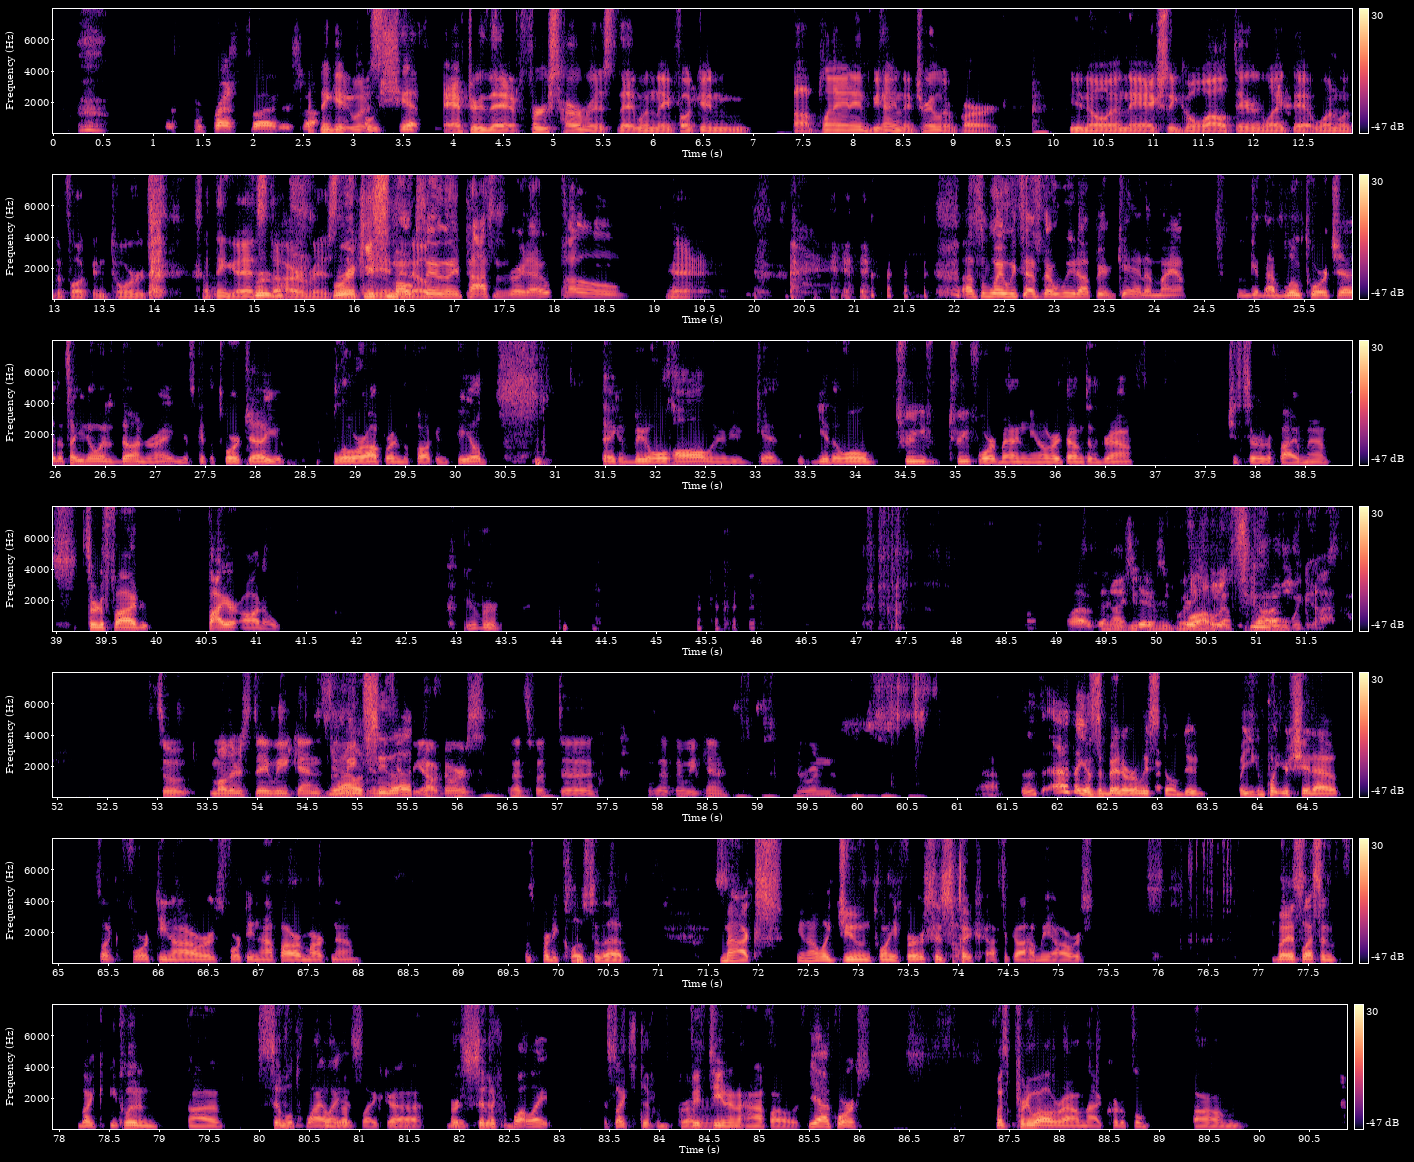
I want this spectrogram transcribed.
Compressed bud or something. I think it was. Oh was shit! after that first harvest that when they fucking uh, planted behind the trailer park, you know, and they actually go out there and light that one with the fucking torch. I think that's the harvest. Ricky smokes it and he passes right out. Boom! Yeah. That's the way we test our weed up here in Canada, man. We get that blue torch out. That's how you know it's done, right? You just get the torch out, you blow her up right in the fucking field. Take a big old haul, and if you get if you get the whole tree tree fort, man, you know, right down to the ground. She's certified, man. Certified fire auto. Give her. Wow, that was a nice Give Wow, let's see what we got. So Mother's Day weekend. so Yeah, let's see that. The outdoors. That's what. uh Is that the weekend? Or when? I think it's a bit early still, dude. But you can put your shit out. It's like 14 hours, 14 and a half hour mark now. It's pretty close to that max, you know, like June 21st is like, I forgot how many hours. But it's less than, like, including uh civil twilight, it's like, uh, or It's civic different. twilight, it's like It's different. for 15 and a half hours. Yeah, of course. But it's pretty well around that critical um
